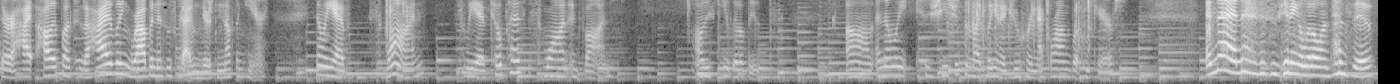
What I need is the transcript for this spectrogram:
there are hi- Hollyplex is a Hivewing, Robin is a Skywing. There's nothing here. Then we have Swan. So we have Topaz, Swan, and Fawn. All these cute little dudes. Um, and then we, she's just a mudwing, and I drew her neck wrong, but who cares? And then this is getting a little intensive.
